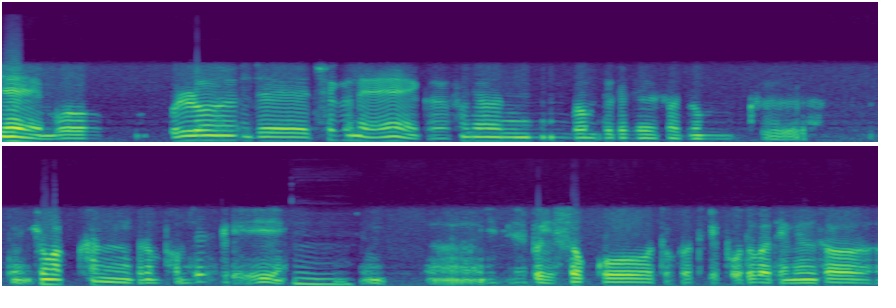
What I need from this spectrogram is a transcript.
예, 뭐 물론 이제 최근에 그 소년범들에 대해서 좀 그 흉악한 그런 범죄들이 음, 어, 일부 있었고 또 그것들이 보도가 되면서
